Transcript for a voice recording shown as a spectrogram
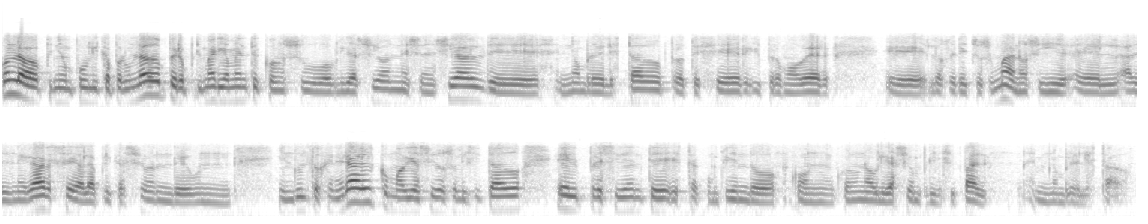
con la opinión pública por un lado, pero primariamente con su obligación esencial de, en nombre del Estado, proteger y promover eh, los derechos humanos y el- al negarse a la aplicación de un indulto general, como había sido solicitado, el presidente está cumpliendo con, con una obligación principal en nombre del Estado.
